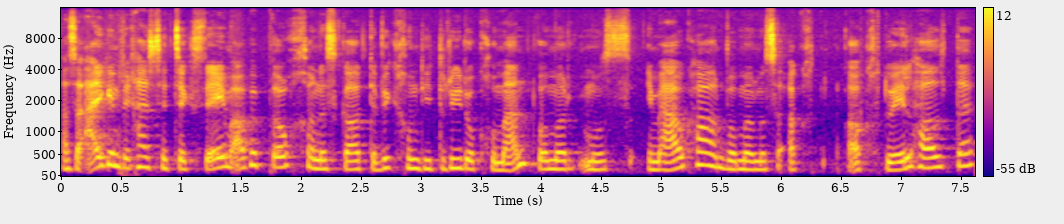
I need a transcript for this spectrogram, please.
Also eigentlich hast du es jetzt extrem abgebrochen. Es geht wirklich um die drei Dokumente, die man muss im Auge haben und die man muss aktuell halten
